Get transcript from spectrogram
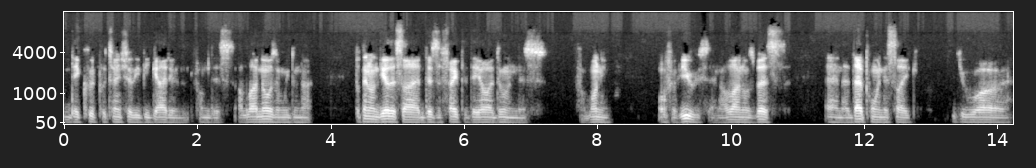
they could potentially be guided from this. Allah knows and we do not. But then on the other side, there's the fact that they are doing this for money or for views, and Allah knows best. And at that point, it's like you are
